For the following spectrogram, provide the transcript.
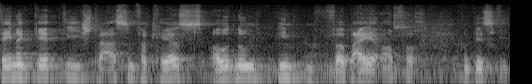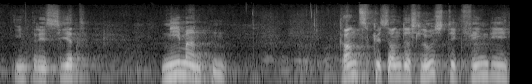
denen geht die Straßenverkehrsordnung hinten vorbei einfach. Und das interessiert niemanden. Ganz besonders lustig finde ich,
